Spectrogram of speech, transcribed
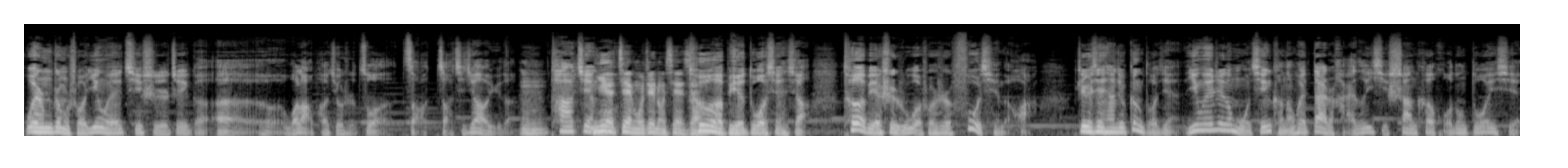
为什么这么说？因为其实这个呃，呃我老婆就是做早早期教育的，嗯，她见过你也见过这种现象？特别多现象，特别是如果说是父亲的话，这个现象就更多见，因为这个母亲可能会带着孩子一起上课，活动多一些。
